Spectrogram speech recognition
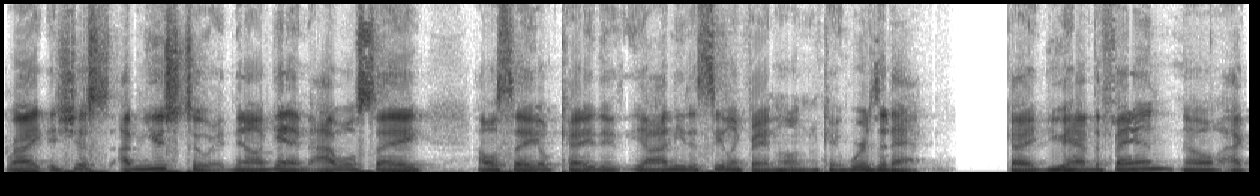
Right? It's just I'm used to it. Now again, I will say, I will say, okay, th- yeah, I need a ceiling fan hung. Okay, where's it at? Okay, do you have the fan? No, I,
